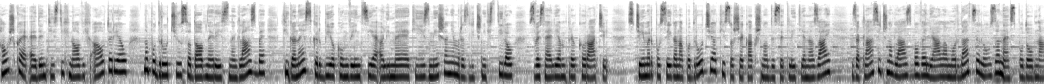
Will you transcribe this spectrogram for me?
Hauška je eden tistih novih avtorjev na področju sodobne resne glasbe, ki ga ne skrbijo konvencije ali meje, ki jih z mešanjem različnih stilov z veseljem prekorači, s čemer posega na področja, ki so še kakšno desetletje nazaj za klasično glasbo veljala morda celo za nespodobna.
